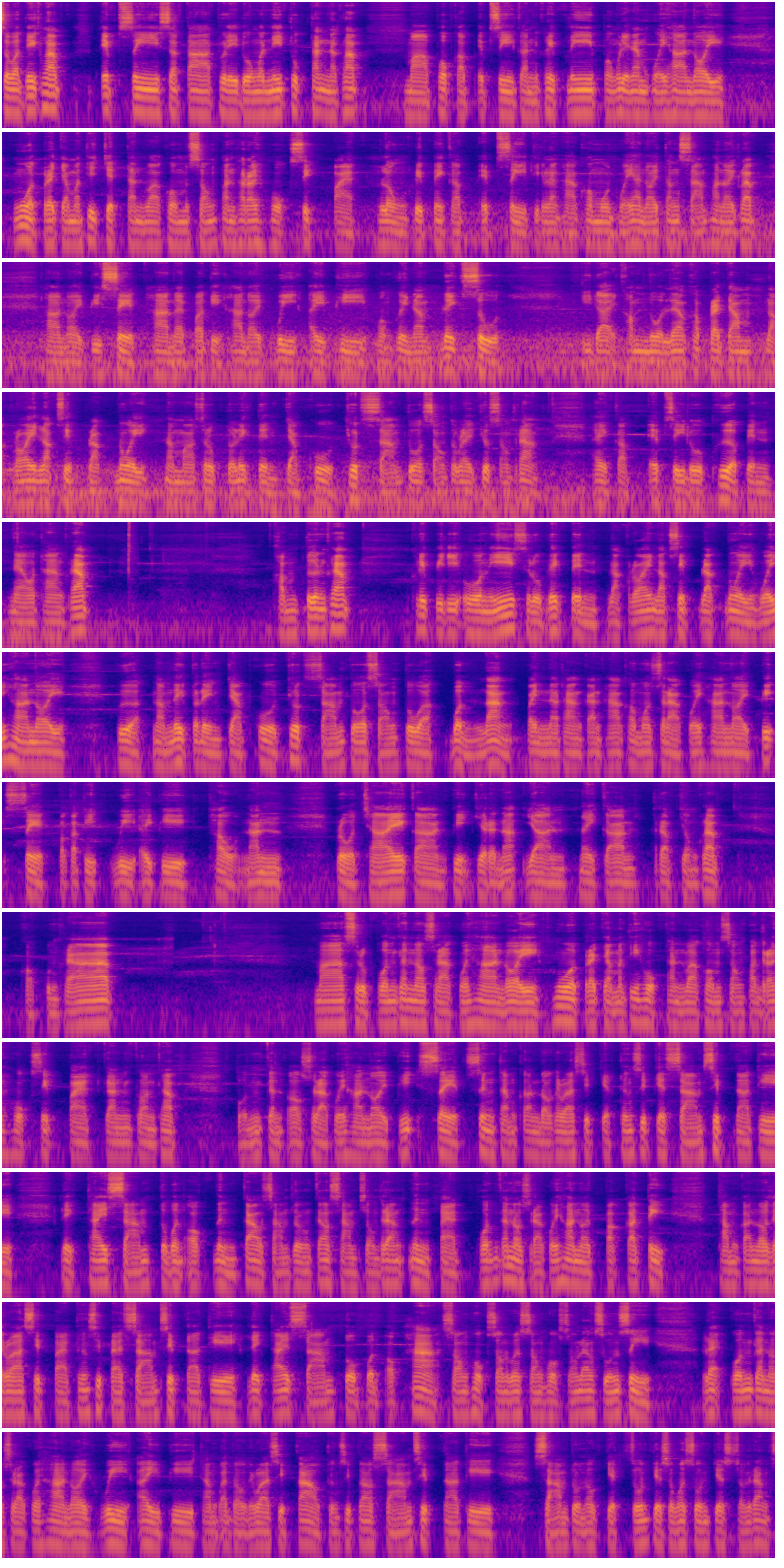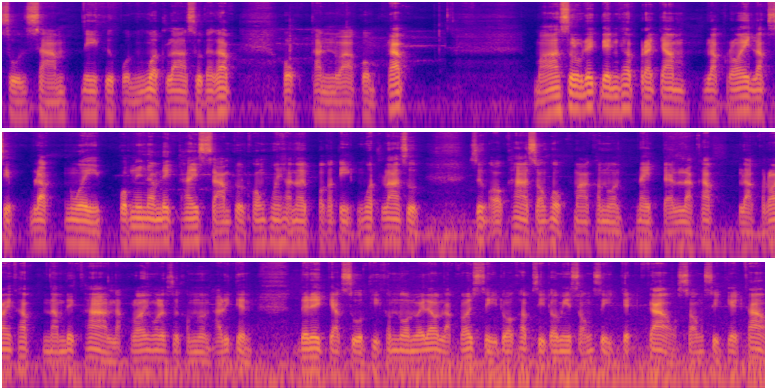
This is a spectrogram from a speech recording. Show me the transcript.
สวัสดีครับ FC Star ทุเรดวงวันนี้ทุกท่านนะครับ มาพบกับ FC กันคลิปนี้ ผมก็ได้นำหวยฮานอย งวดประจำวันที่ 7 ธันวาคม 2568 ลงคลิปให้กับ FC ที่กำลังหาข้อมูลหวยฮานอยทั้ง 3 ฮานอยครับ ฮานอยพิเศษ ฮานอยปกติฮานอย VIP ผมเคยนำเลขสูตร ที่ได้คำนวณแล้วครับประจำหลักร้อยหลักสิบหลักหน่วยนำมาสรุปตัวเลขเด่นจับคู่ชุด 3 ตัว 2 ตัวไรชุด2ตาราง ให้กับ FC ดูเพื่อเป็นแนวทางครับคำเตือนครับ คลิปวิดีโอนี้สรุปเลขเด่นหลักร้อยหลักสิบหลักหน่วยหวยฮานอย เพื่อนำเลขตัวเด่นจับคู่ชุด 3 ตัว 2 ตัวบนล่างเป็นแนวทางการหาข้อมูลสลากหวยฮานอยพิเศษปกติ VIP เท่านั้น โปรดใช้การพิจารณญาณในการรับชมครับ ขอบคุณครับ มาสรุปผลกันนอกสลากหวยฮานอย งวดประจำวันที่ 6 ธันวาคม 2568 กันก่อนครับ ผลกันออกสลากหวยฮานอยพิเศษ ซึ่งทำการดอกเวลา17 ถึง 17 30 นาที เลขไทย 3 ตัวบนออก 193ตัวบน93 2ตาราง18 ผลการออกสลากหวยฮานอยปกติทำการรอเวลา 18 ถึง 18 30 นาที เลขท้าย 3 ตัวบนออก 5 26 2บน26 2แรง04 และผลการออกสลากไว้5หน่อย VIP ทำการต่อเวลา 19 ถึง 19 30 นาที 3 ตัวออก 7 0 7 2 0 7 2แรง03 นี่คือผลงวดล่าสุดนะครับ 6 ธันวาคมครับ มาสรุปเลขเด่นครับ ประจำหลักร้อยหลักสิบหลักหน่วย ผมแนะนำเลขไทย 3 ตัวของหวยฮานอยปกติงวดล่าสุด ซึ่งออก 5 2 6 มาคำนวณในแต่ละหลักครับ หลักร้อยครับนำเลขห้าหลักร้อยงวดละสูตรคำนวณหาเลขเด่นได้เลขจากสูตรที่คำนวณไว้แล้วหลักร้อยสี่ตัวครับสี่ตัวมีสองสี่เจ็ดเก้าสองสี่เจ็ดเก้า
